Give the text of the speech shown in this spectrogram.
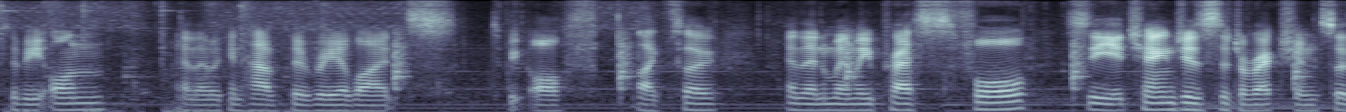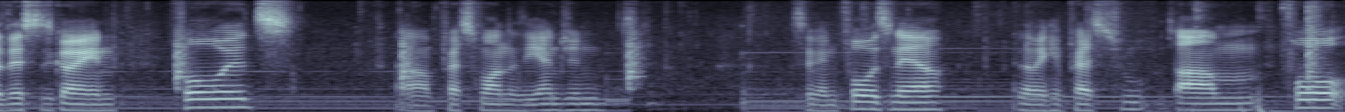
to be on. And then we can have the rear lights to be off, like so. And then when we press 4, see it changes the direction. So this is going forwards. Uh, press 1 is the engine. So we're going forwards now. And then we can press um, 4.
